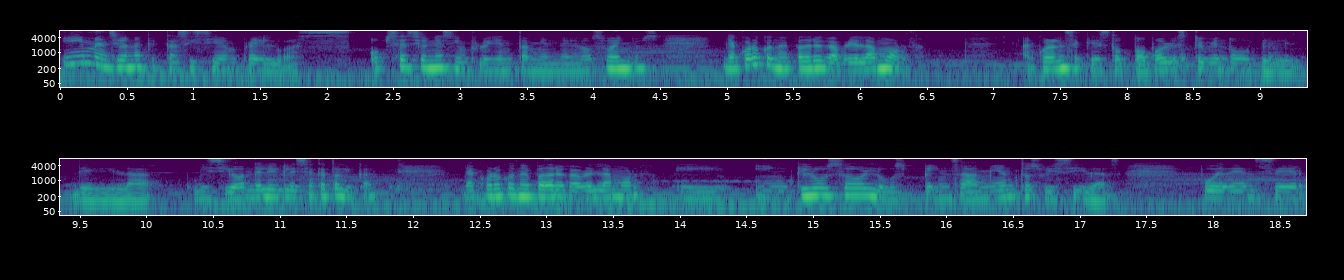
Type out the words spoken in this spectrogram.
Y menciona que casi siempre las obsesiones influyen también en los sueños. De acuerdo con el padre Gabriel Amord, acuérdense que esto todo lo estoy viendo de, la visión de la Iglesia Católica, de acuerdo con el padre Gabriel Amor, eh, incluso los pensamientos suicidas pueden ser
